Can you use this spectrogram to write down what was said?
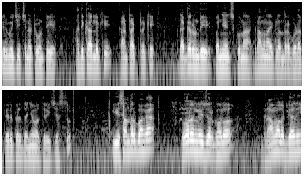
నిర్మించి ఇచ్చినటువంటి అధికారులకి కాంట్రాక్టర్కి దగ్గరుండి పనిచేయించుకున్న గ్రామ నాయకులందరూ కూడా పేరు పేరు ధన్యవాదాలు తెలియజేస్తూ ఈ సందర్భంగా రూరల్ నియోజకవర్గంలో గ్రామాలకు కానీ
